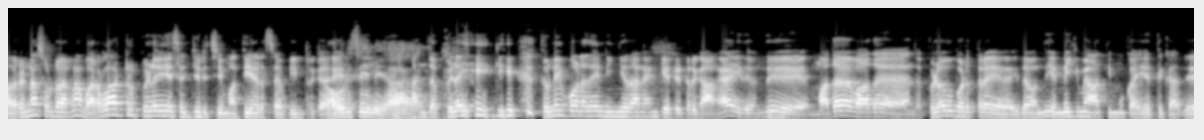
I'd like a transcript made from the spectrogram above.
அவர் என்ன சொல்றாருன்னா வரலாற்று பிழையை செஞ்சிருச்சு மத்திய அரசு அப்படின்ட்டு இருக்காரு. செய்யலையா அந்த பிழைக்கு துணை போனதே நீங்க தானேன்னு கேட்டுட்டு இருக்காங்க இது வந்து மதவாத அந்த பிளவுபடுத்துற இதை வந்து என்னைக்குமே அதிமுக ஏத்துக்காது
